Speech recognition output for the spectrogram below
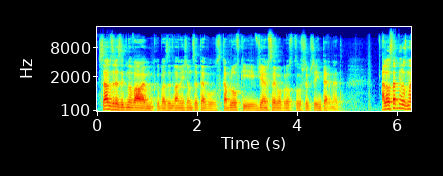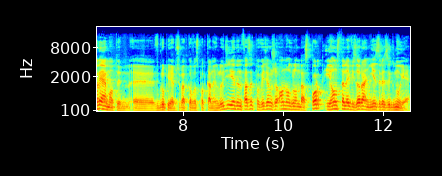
Sam zrezygnowałem chyba ze dwa miesiące temu z kablówki i wziąłem sobie po prostu szybszy internet. Ale ostatnio rozmawiałem o tym e, w grupie przypadkowo spotkanych ludzi. Jeden facet powiedział, że on ogląda sport i on z telewizora nie zrezygnuje.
